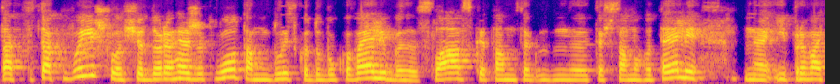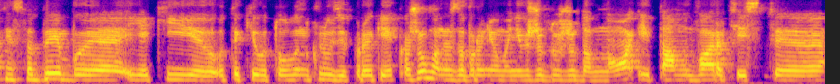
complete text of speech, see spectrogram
Так, так вийшло, що дороге житло там близько до Буковелі, Славське, там те, те ж саме готелі і приватні садиби, які отакі от all-inclusive, про які я кажу, вони заброньовані вже дуже давно, і там вартість е,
